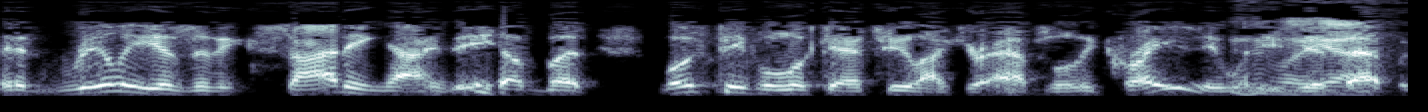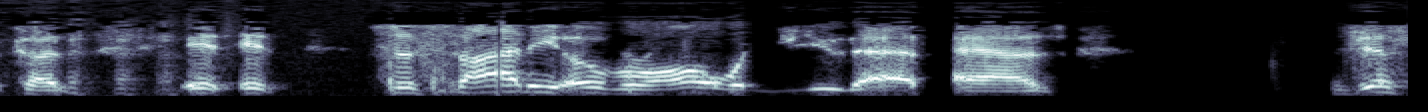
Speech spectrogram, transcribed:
it really is an exciting idea, but most people look at you like you're absolutely crazy when you well, did yeah. that because it, it, society overall would view that as just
